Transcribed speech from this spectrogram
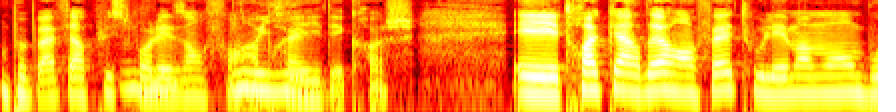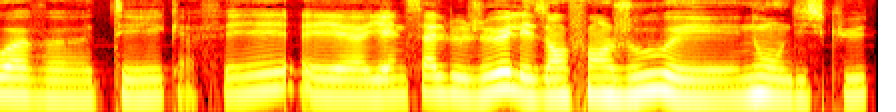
On peut pas faire plus pour mhm. les enfants, après ils décrochent. Et trois quarts d'heure en fait où les mamans boivent euh, thé, café, et euh, il y a une salle de jeu et les enfants jouent et nous on discute.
